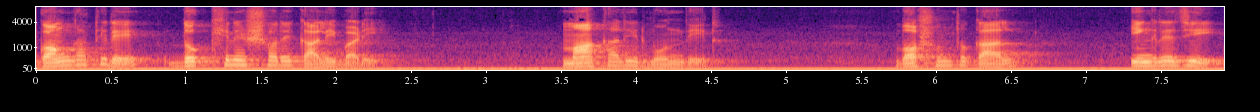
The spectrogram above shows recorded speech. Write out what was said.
গঙ্গা তীরে দক্ষিণেশ্বরে কালীবাড়ি, মা কালীর মন্দির। বসন্তকাল, ইংরেজি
